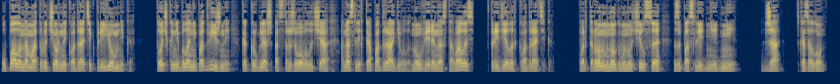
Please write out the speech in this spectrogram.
упала на матово-черный квадратик приемника. Точка не была неподвижной, как кругляш от сторожевого луча, она слегка подрагивала, но уверенно оставалась в пределах квадратика. Квартерон многому научился за последние дни. «Джа», — сказал он.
